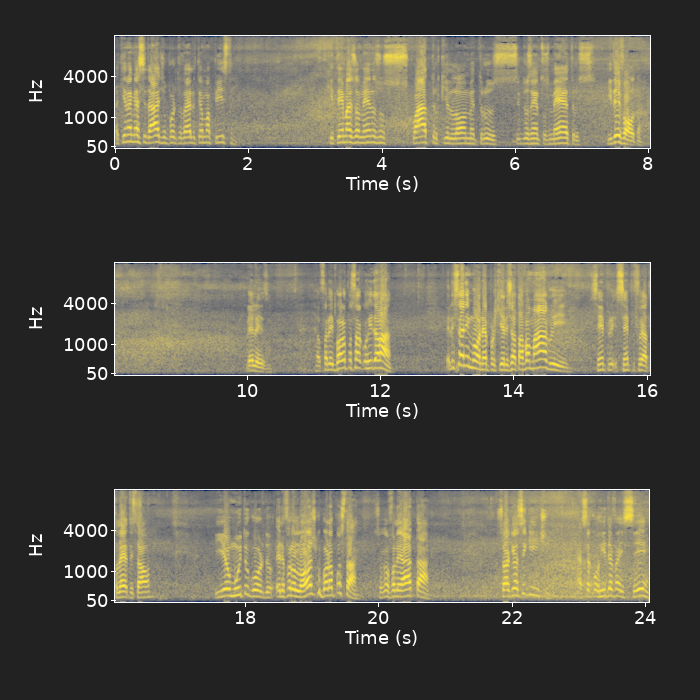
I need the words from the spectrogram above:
Aqui na minha cidade, em Porto Velho, tem uma pista que tem mais ou menos uns 4 quilômetros e 200 metros e de volta. Beleza. Eu falei, bora passar uma corrida lá. Ele se animou, né? Porque ele já estava magro e sempre, sempre foi atleta e tal. E eu muito gordo. Ele falou, lógico, bora apostar. Só que eu falei, ah tá. Só que é o seguinte, essa corrida vai ser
